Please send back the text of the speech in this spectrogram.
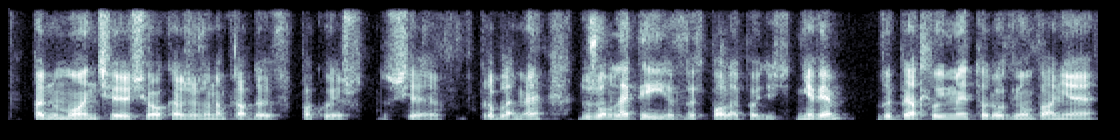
w pewnym momencie się okaże, że naprawdę wpakujesz się w problemy. Dużo lepiej jest w zespole powiedzieć, nie wiem, wypracujmy to rozwiązanie,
